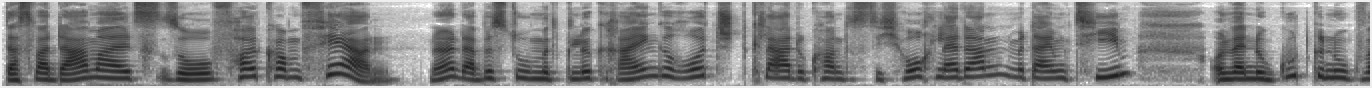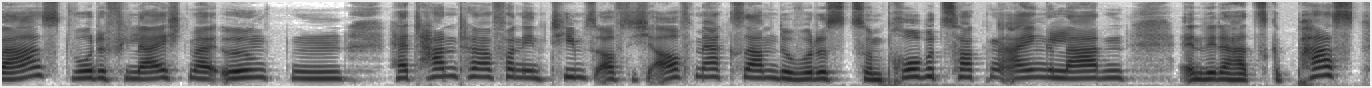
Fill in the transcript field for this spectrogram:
das war damals so vollkommen fern. Ne? Da bist du mit Glück reingerutscht. Klar, du konntest dich hochleddern mit deinem Team und wenn du gut genug warst, wurde vielleicht mal irgendein Headhunter von den Teams auf dich aufmerksam. Du wurdest zum Probezocken eingeladen. Entweder hat es gepasst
